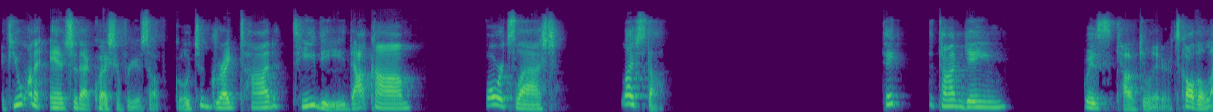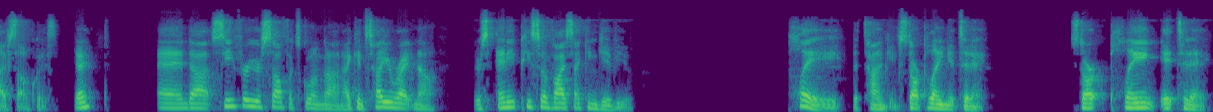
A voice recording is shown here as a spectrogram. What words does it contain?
If you want to answer that question for yourself, go to gregtoddtv.com forward slash lifestyle. Take the time game quiz calculator. It's called the lifestyle quiz. Okay. And uh, see for yourself what's going on. I can tell you right now, there's any piece of advice I can give you. Play the time game. Start playing it today. Start playing it today.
